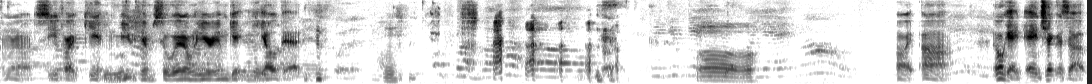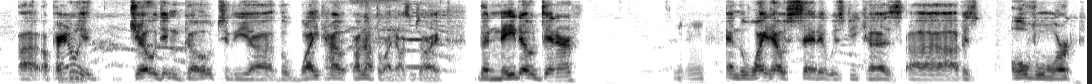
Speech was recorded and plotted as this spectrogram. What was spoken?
I'm gonna see if I can't mute him so we don't hear him getting yelled at. Oh. All right. Uh, okay, and check this out. Uh, apparently, Joe didn't go to the uh, the White House. I'm oh, not the White House. I'm sorry. The NATO dinner, hmm and the White House said it was because uh, of his overwork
